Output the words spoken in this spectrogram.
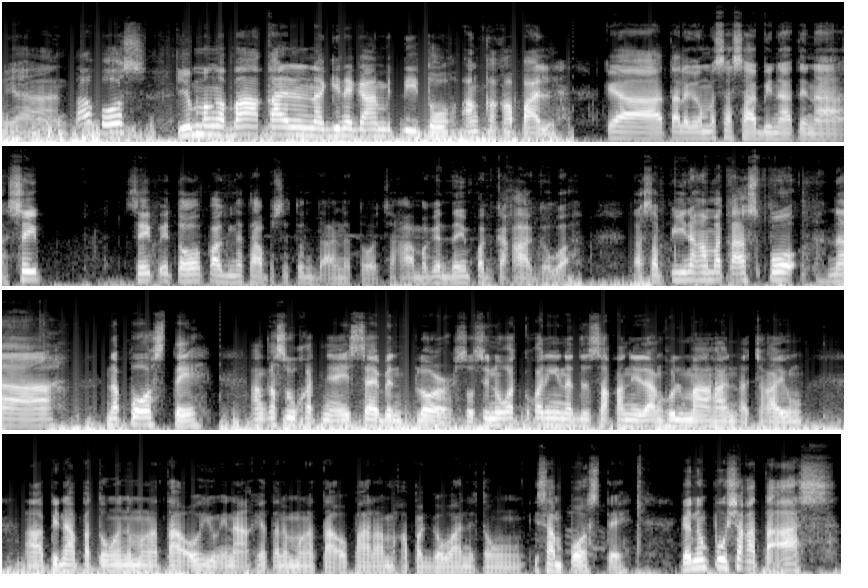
Ayan. Tapos, yung mga bakal na ginagamit dito, ang kakapal. Kaya talagang masasabi natin na safe safe ito pag natapos itong daan na to. At saka maganda yung pagkakagawa. Tapos ang pinakamataas po na na poste ang kasukat niya is 7th floor. So sinukat ko kanina doon sa kanilang hulmahan at saka yung ah, pinapatungan ng mga tao yung inaakyatan ng mga tao para makapaggawa nitong isang poste. Ganun po siya kataas.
